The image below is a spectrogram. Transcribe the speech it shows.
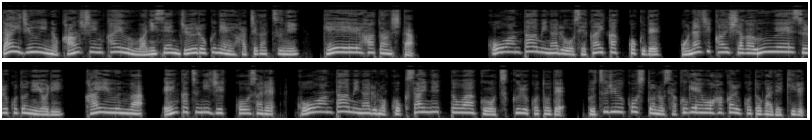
第10位の関心海運は2016年8月に経営破綻した。港湾ターミナルを世界各国で同じ会社が運営することにより、海運は円滑に実行され、港湾ターミナルの国際ネットワークを作ることで、物流コストの削減を図ることができる。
